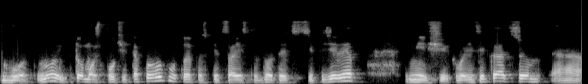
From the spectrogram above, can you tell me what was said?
Вот. Ну и кто может получить такую выплату? Это специалисты до 35 лет, имеющие квалификацию, э,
